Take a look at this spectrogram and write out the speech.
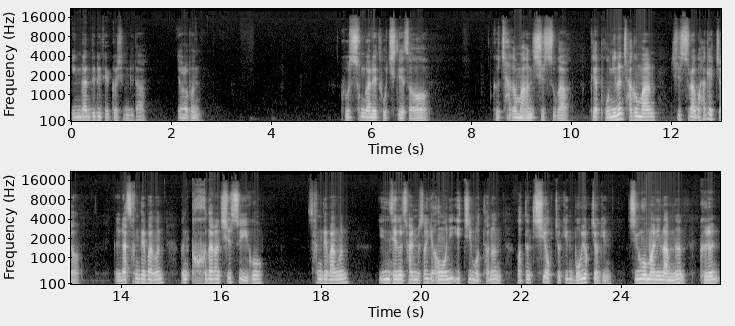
인간들이 될 것입니다. 여러분, 그 순간에 도취돼서 그 자그마한 실수가 그냥 본인은 자그마한 실수라고 하겠죠. 그러나 상대방은 그건 커다란 실수이고 상대방은 인생을 살면서 영원히 잊지 못하는 어떤 치욕적인 모욕적인 증오만이 남는 그런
